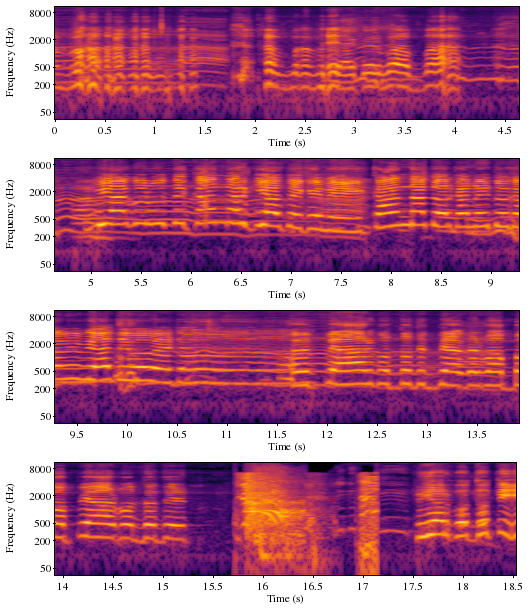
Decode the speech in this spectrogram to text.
আব্বা আব্বা মেয়া করবো আব্বা বিয়া করব তো কান্দার কি আছে এখানে? কান্দার দরকার নেই তোকে আমি বিয়া দিব বেটা। আমি প্যার পদ্ধতি বিয়া করব আব্বা প্যার পদ্ধতি বিয়ার পদ্ধতি?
